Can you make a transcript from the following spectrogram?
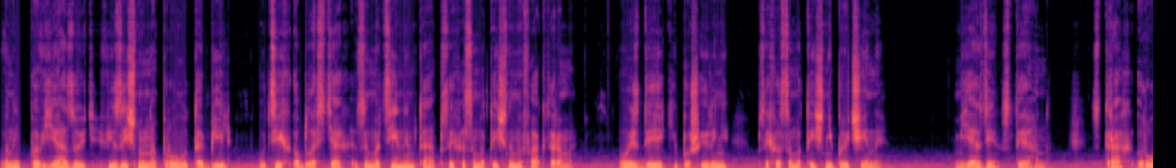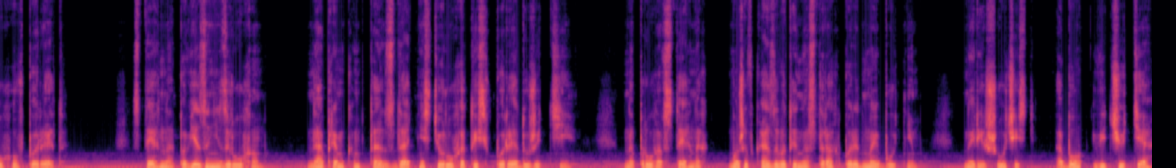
Вони пов'язують фізичну напругу та біль у цих областях з емоційним та психосоматичними факторами. Ось деякі поширені психосоматичні причини. М'язі стегон, страх руху вперед. Стегна пов'язані з рухом, напрямком та здатністю рухатись вперед у житті. Напруга в стегнах може вказувати на страх перед майбутнім, нерішучість або відчуття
